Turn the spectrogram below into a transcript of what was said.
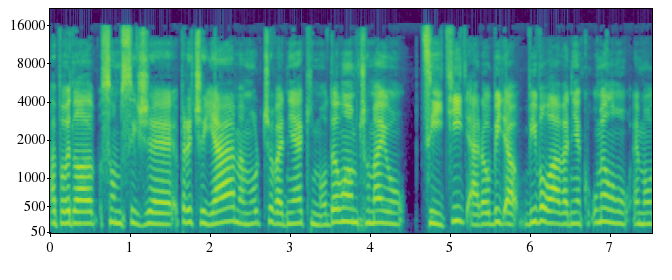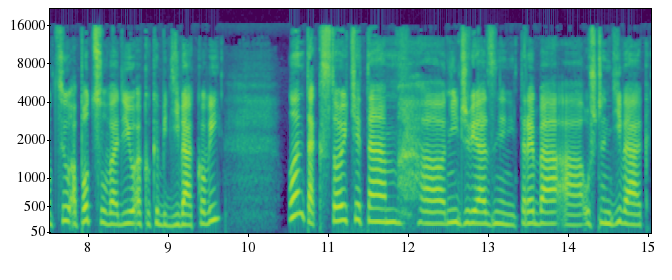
a povedala som si, že prečo ja mám určovať nejakým modelom, čo majú cítiť a robiť a vyvolávať nejakú umelú emóciu a podsúvať ju ako keby divákovi. Len tak stojte tam, nič viac není treba a už ten divák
